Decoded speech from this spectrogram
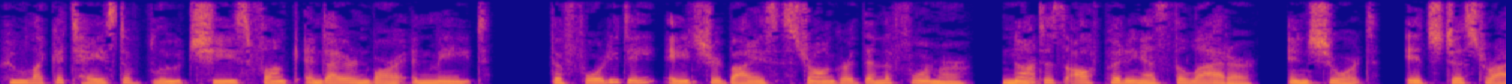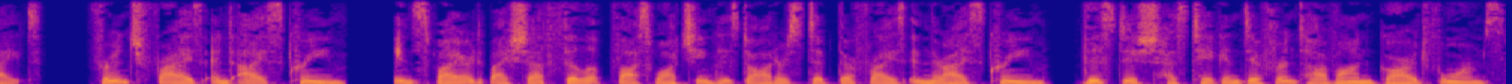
who like a taste of blue cheese funk and iron bar in meat. The 40 day aged ribeye is stronger than the former, not as off putting as the latter, in short, it's just right. French fries and ice cream. Inspired by Chef Philip Foss watching his daughters dip their fries in their ice cream, this dish has taken different avant garde forms.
